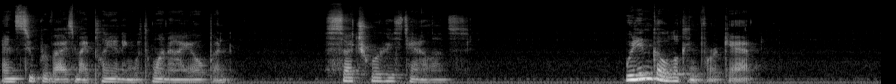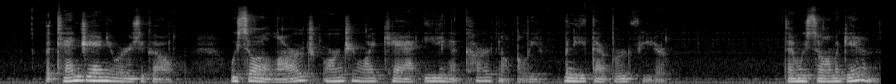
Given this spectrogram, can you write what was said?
and supervise my planning with one eye open. Such were his talents. We didn't go looking for a cat. But 10 Januaries ago, we saw a large orange and white cat eating a cardinal beneath our bird feeder. Then we saw him again,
